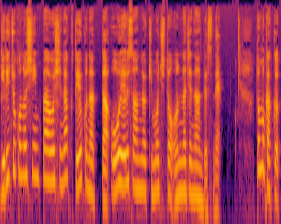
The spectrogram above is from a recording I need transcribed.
義理チョコの心配をしなくてよくなった OL さんの気持ちと同じなんですね。ともかく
